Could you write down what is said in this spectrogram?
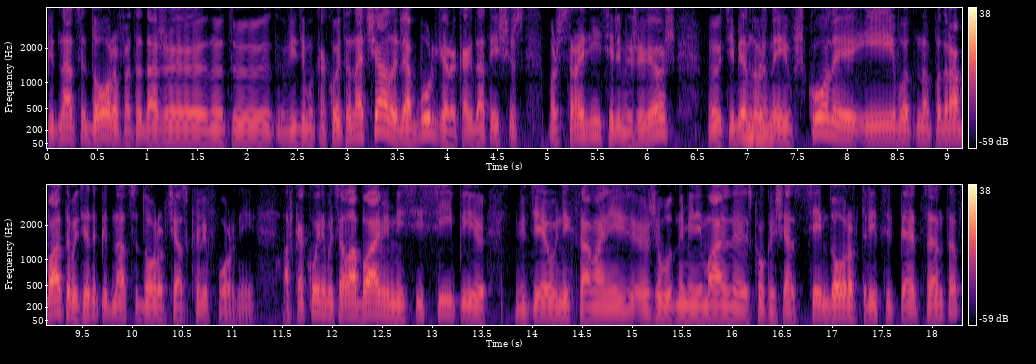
15 долларов это даже, ну, это, это, видимо, какое-то начало для бургера, когда ты еще, с, может, с родителями живешь, э, тебе mm-hmm. нужно и в школе, и вот ну, подрабатывать, это 15 долларов в час в Калифорнии. А в какой-нибудь Алабаме, Миссисипи, где у них там они живут на минимальную, сколько сейчас, 7 долларов 35 центов,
